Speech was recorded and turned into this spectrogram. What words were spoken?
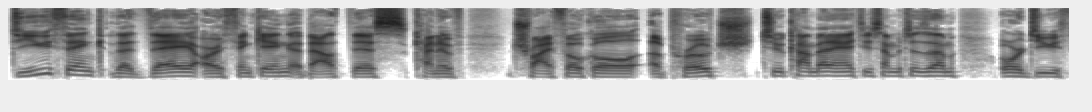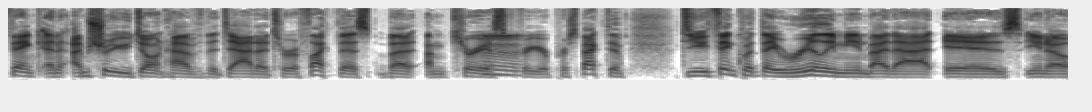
Do you think that they are thinking about this kind of trifocal approach to combat anti Semitism? Or do you think, and I'm sure you don't have the data to reflect this, but I'm curious mm. for your perspective, do you think what they really mean by that is, you know,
